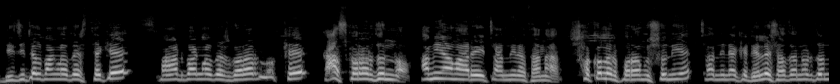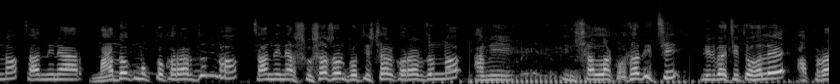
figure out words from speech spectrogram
ডিজিটাল বাংলাদেশ থেকে স্মার্ট বাংলাদেশ গড়ার লক্ষ্যে কাজ করার জন্য আমি আমার এই চান্দিনা থানার সকলের পরামর্শ নিয়ে চান্দিনাকে ঢেলে সাজানোর জন্য, চান্দিনার মাদক মুক্ত করার জন্য, চান্দিনার সুশাসন প্রতিষ্ঠা করার জন্য আমি ইনশাল্লাহ কথা দিচ্ছি। নির্বাচিত হলে আপনারা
